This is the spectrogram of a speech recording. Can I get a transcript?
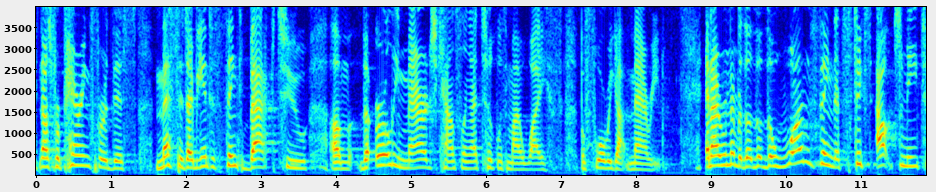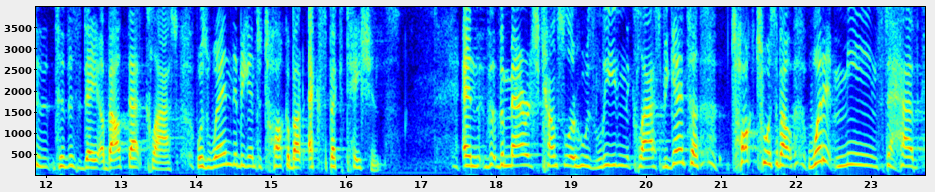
And I was preparing for this message, I began to think back to um, the early marriage counseling I took with my wife before we got married. And I remember the, the, the, one thing that sticks out to me to, to this day about that class was when they began to talk about expectations. And the, the, marriage counselor who was leading the class began to talk to us about what it means to have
